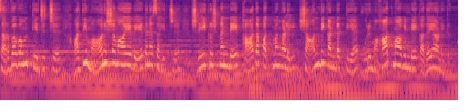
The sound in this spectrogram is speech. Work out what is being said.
സർവവും ത്യജിച്ച് അതിമാനുഷമായ വേദന സഹിച്ച് ശ്രീകൃഷ്ണന്റെ പാദപത്മങ്ങളിൽ ശാന്തി കണ്ടെത്തിയ ഒരു മഹാത്മാവിന്റെ കഥയാണിത്.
